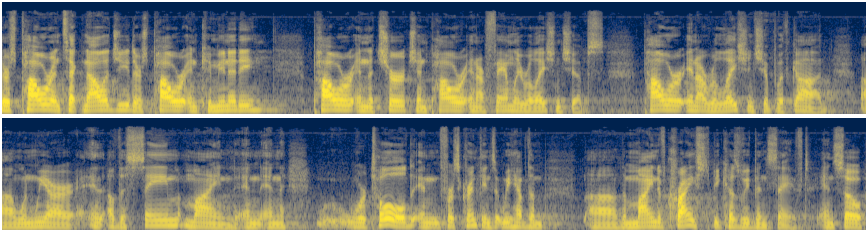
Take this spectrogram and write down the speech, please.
There's power in technology, there's power in community, power in the church, and power in our family relationships, power in our relationship with God. Uh, when we are of the same mind, and, and we're told in 1 Corinthians that we have the uh, the mind of Christ because we've been saved. And so,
